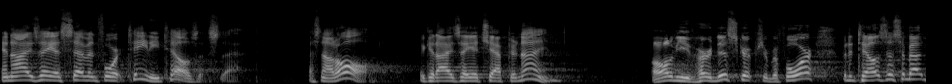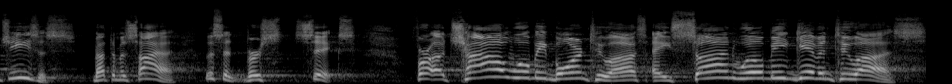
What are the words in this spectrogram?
in Isaiah 7:14 He tells us that. That's not all. Look at Isaiah chapter 9. All of you have heard this scripture before, but it tells us about Jesus, about the Messiah. Listen, verse 6. For a child will be born to us, a son will be given to us.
